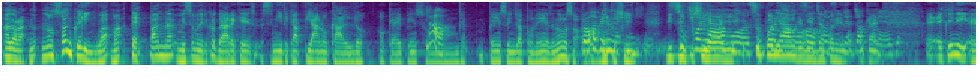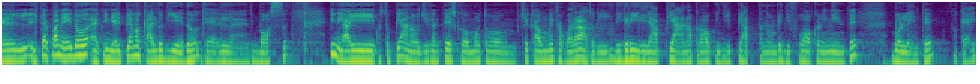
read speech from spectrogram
Allora, n- non so in che lingua, ma Teppan mi sembra di ricordare che significa piano caldo, ok? Penso, ah. in, penso in, giapponese, non lo so. Probabilmente. Diteci, diteci supponiamo, voi, supponiamo, che sia giapponese. Sia giapponese. Okay. E, e, quindi eh, il, il Teppan è, quindi è il piano caldo di Edo, che è il, il boss. Quindi hai questo piano gigantesco, molto, circa un metro quadrato di, di griglia piana, però quindi piatta, non vedi fuoco né niente, bollente, ok?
